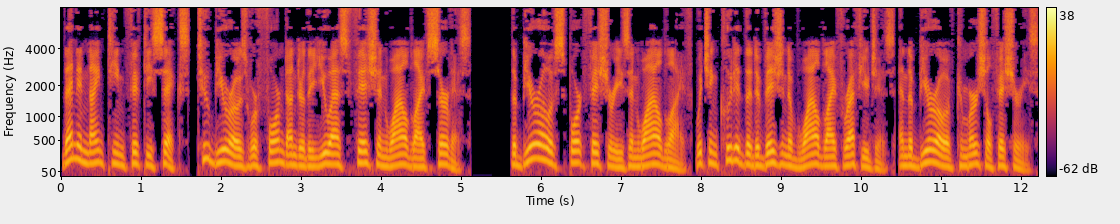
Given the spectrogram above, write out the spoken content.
Then in 1956, two bureaus were formed under the U.S. Fish and Wildlife Service. The Bureau of Sport Fisheries and Wildlife which included the Division of Wildlife Refuges and the Bureau of Commercial Fisheries.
